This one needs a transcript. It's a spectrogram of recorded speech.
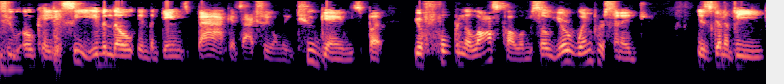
to hmm. OKC, even though in the games back it's actually only two games, but you're four in the loss column, so your win percentage is going to be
